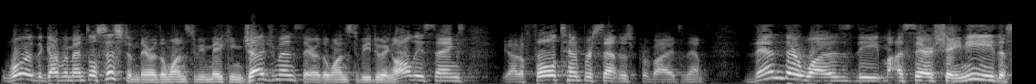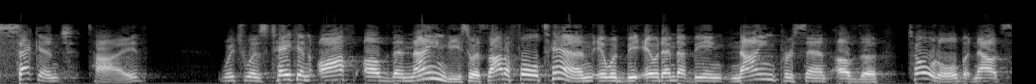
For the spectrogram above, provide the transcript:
were the governmental system. They were the ones to be making judgments. They were the ones to be doing all these things. You had a full 10% that was provided to them. Then there was the Maaser Sheni, the second tithe, which was taken off of the 90. So it's not a full 10. It would be, it would end up being 9% of the total, but now it's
